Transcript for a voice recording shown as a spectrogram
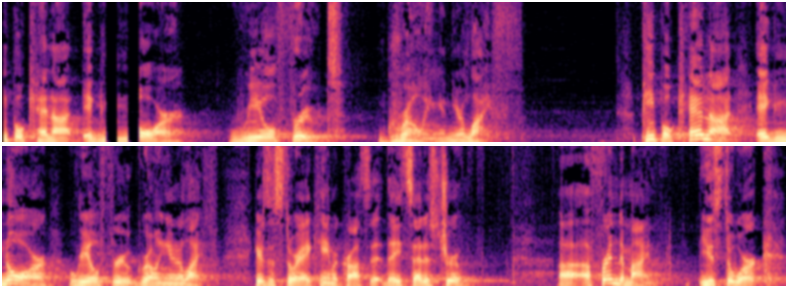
people cannot ignore real fruit growing in your life. People cannot ignore real fruit growing in your life. Here's a story I came across that they said is true. Uh, a friend of mine used to work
